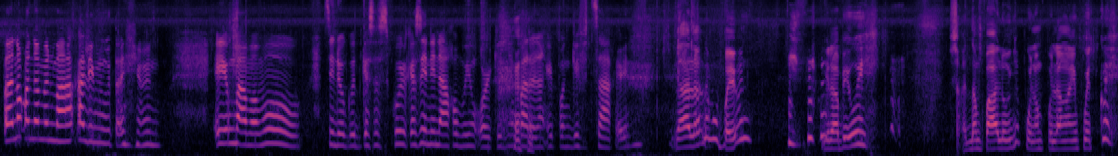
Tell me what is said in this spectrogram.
Paano ko naman makakalimutan yun? Eh, yung mama mo, sinugod ka sa school kasi ninakaw mo yung orchid niya para lang ipang-gift sa akin. Naalala mo ba yun? Grabe, uy. Sakit ng palo niya. Pulang-pula nga yung puwet ko eh.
